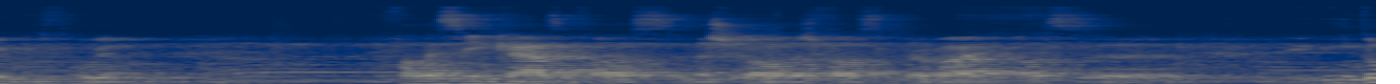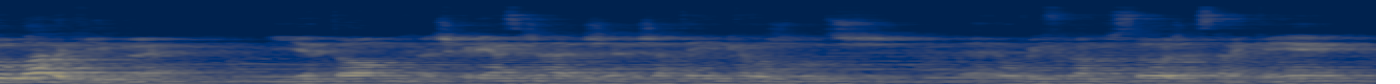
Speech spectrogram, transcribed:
Foi muito fluente. Fala-se em casa, fala-se nas escolas, fala-se no trabalho, fala-se em todo lado aqui, não é? E então as crianças já, já, já têm aquelas luzes, uh, ouvem Fernando Pessoa, já sabem quem é,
